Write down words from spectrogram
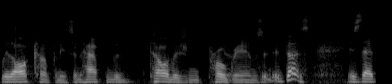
with all companies and happened with television programs and it does is that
